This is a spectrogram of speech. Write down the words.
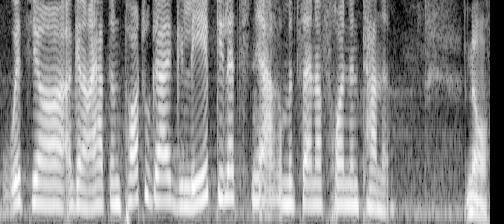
With your, genau, er hat in Portugal gelebt die letzten Jahre mit seiner Freundin Tanne. No,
